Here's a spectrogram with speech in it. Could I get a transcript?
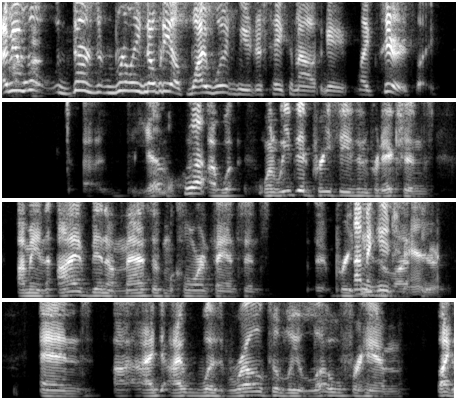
I mean, well, there's really nobody else. Why wouldn't you just take him out of the game? Like, seriously. Uh, yeah. Well, when we did preseason predictions, I mean, I've been a massive McLaurin fan since uh, preseason last fan. year, and I, I, I was relatively low for him like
